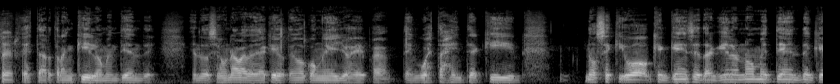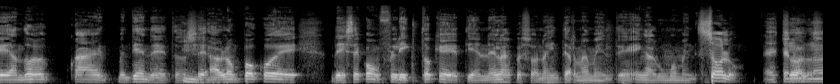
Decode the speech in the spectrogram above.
Perfecto. estar tranquilo, ¿me entiendes? Entonces es una batalla que yo tengo con ellos, epa, tengo esta gente aquí, no se equivoquen, quédense tranquilos, no me tienten, que ando, ah, ¿me entiendes? Entonces habla un poco de, de ese conflicto que tienen las personas internamente en algún momento. Solo. Este solo, no, no-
